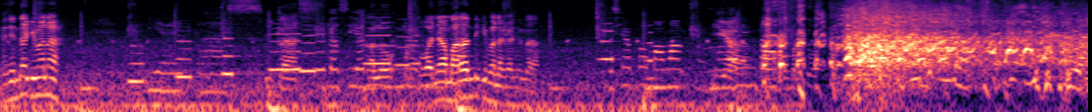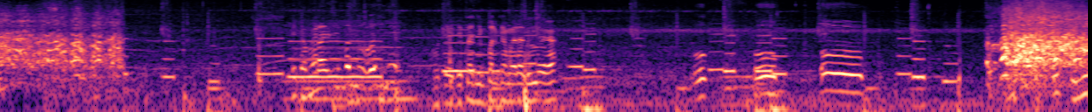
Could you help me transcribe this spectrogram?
Kasinta gimana? Iya, ikhlas. Ikhlas. Kasihan. Kalau mertuanya marah nih gimana Kasinta? Siapa mama? Iya. Eh, kamera simpan dulu sini. Oke, kita nyimpan kamera dulu ya. Up, up, up. Ini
